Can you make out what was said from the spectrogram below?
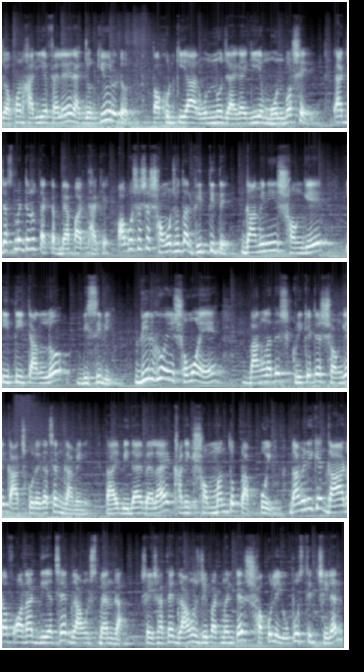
যখন হারিয়ে ফেলেন একজন কিউরেটর তখন কি আর অন্য জায়গায় গিয়ে মন বসে? অ্যাডজাস্টমেন্টেরও তো একটা ব্যাপার থাকে। অবশেষে সমঝোতার ভিত্তিতে গামিনীর সঙ্গে ইতি টানল বিসিবি। দীর্ঘ এই সময়ে বাংলাদেশ ক্রিকেটের সঙ্গে কাজ করে গেছেন গামিনী। তাই বিদায় বেলায় খানিক সম্মান তো প্রাপ্যই। গামিনীকে গার্ড অফ অনার দিয়েছে গ্রাউন্ডসম্যানরা সেই সাথে গ্রাউন্ডস ডিপার্টমেন্টের সকলেই উপস্থিত ছিলেন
